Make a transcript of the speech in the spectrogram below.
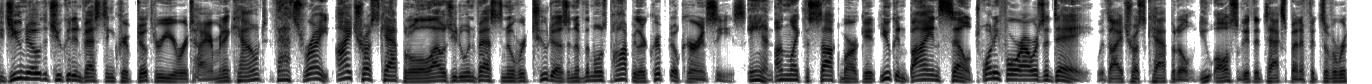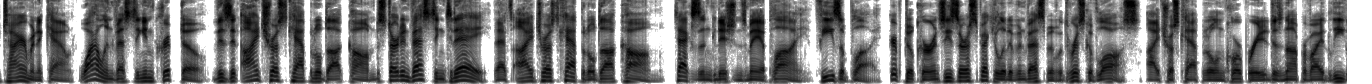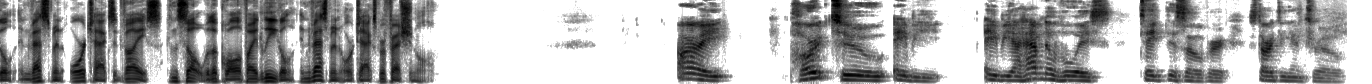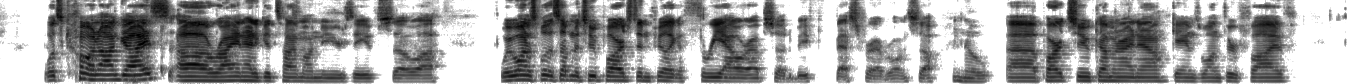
Did you know that you could invest in crypto through your retirement account? That's right. iTrust Capital allows you to invest in over two dozen of the most popular cryptocurrencies. And unlike the stock market, you can buy and sell 24 hours a day. With iTrust Capital, you also get the tax benefits of a retirement account while investing in crypto. Visit itrustcapital.com to start investing today. That's itrustcapital.com. Taxes and conditions may apply. Fees apply. Cryptocurrencies are a speculative investment with risk of loss. iTrust Capital Incorporated does not provide legal, investment, or tax advice. Consult with a qualified legal investment, or tax professional. All right, part two. AB, AB, I have no voice. Take this over. Start the intro. What's going on, guys? Uh, Ryan had a good time on New Year's Eve, so uh, we want to split this up into two parts. Didn't feel like a three-hour episode to be best for everyone. So, no. Uh, part two coming right now. Games one through five.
